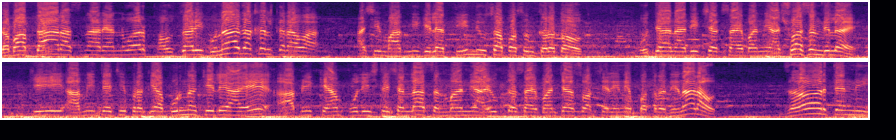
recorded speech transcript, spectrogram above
जबाबदार असणाऱ्यांवर फौजदारी गुन्हा दाखल करावा अशी मागणी गेल्या तीन दिवसापासून करत आहोत. उद्यान अधीक्षक साहेबांनी आश्वासन दिलं आहे की आम्ही त्याची प्रक्रिया पूर्ण केली आहे. आम्ही कॅम्प पोलीस स्टेशनला सन्मान्य आयुक्त साहेबांच्या स्वाक्षरीने पत्र देणार आहोत. जर त्यांनी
